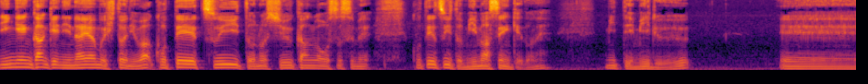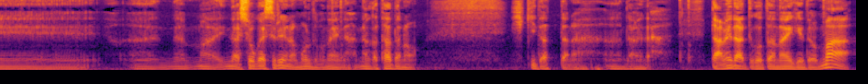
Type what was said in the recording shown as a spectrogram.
人間関係に悩む人には固定ツイートの習慣がおすすめ。固定ツイート見ませんけどね。見てみるえー、まあ、紹介するようなものでもないな。なんかただの引きだったな。うん、ダメだ。ダメだってことはないけど、まあ、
